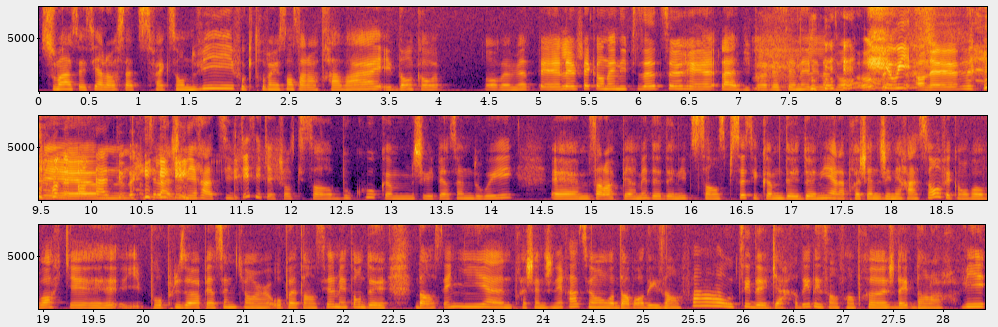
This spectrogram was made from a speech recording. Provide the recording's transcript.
souvent associé à leur satisfaction de vie. Il faut qu'ils trouvent un sens à leur travail. Et donc, on va on va mettre euh, le fait qu'on a un épisode sur euh, la vie professionnelle et la douane. oui, on a, on a pensé à tout. la générativité, c'est quelque chose qui sort beaucoup, comme chez les personnes douées. Euh, ça leur permet de donner du sens. Puis ça, c'est comme de donner à la prochaine génération. Fait qu'on va voir que pour plusieurs personnes qui ont un haut potentiel, mettons, de, d'enseigner à une prochaine génération, d'avoir des enfants, ou de garder des enfants proches, d'être dans leur vie,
